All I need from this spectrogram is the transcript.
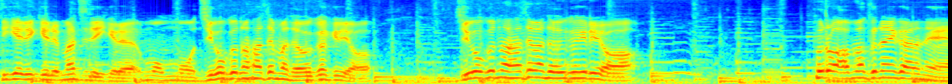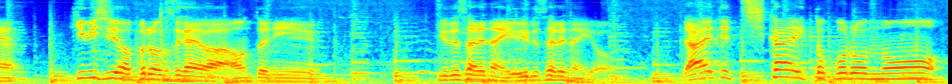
いけるいける、マジでいける。もう、もう地獄の果てまで追いかけるよ。地獄の果てまで追いかけるよ。プロ甘くないからね。厳しいよ、プロの世界は、本当に。許されないよ許されないよ相手近いところの、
